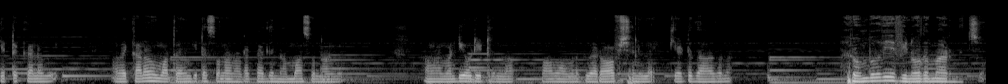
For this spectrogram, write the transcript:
கெட்ட கனவு. அந்த கனவு மற்றவங்க கிட்ட சொன்னால் நடக்காதுன்னு அம்மா சொன்னாங்க. அவன் வண்டி ஓட்டிகிட்டு இருந்தான். பாவம் அவனுக்கு வேறு ஆப்ஷன் இல்லை. கேட்டுதான் ஆகணும். ரொம்பவே வினோதமாக இருந்துச்சு.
